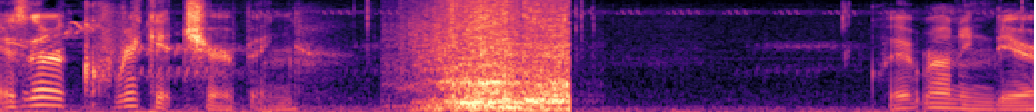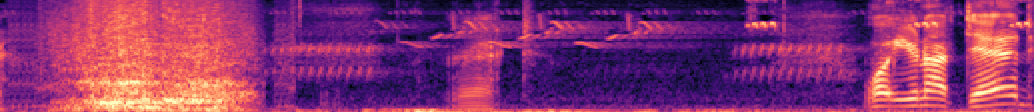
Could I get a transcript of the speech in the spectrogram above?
Is there a cricket chirping? Quit running, dear. Wrecked. What, you're not dead?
